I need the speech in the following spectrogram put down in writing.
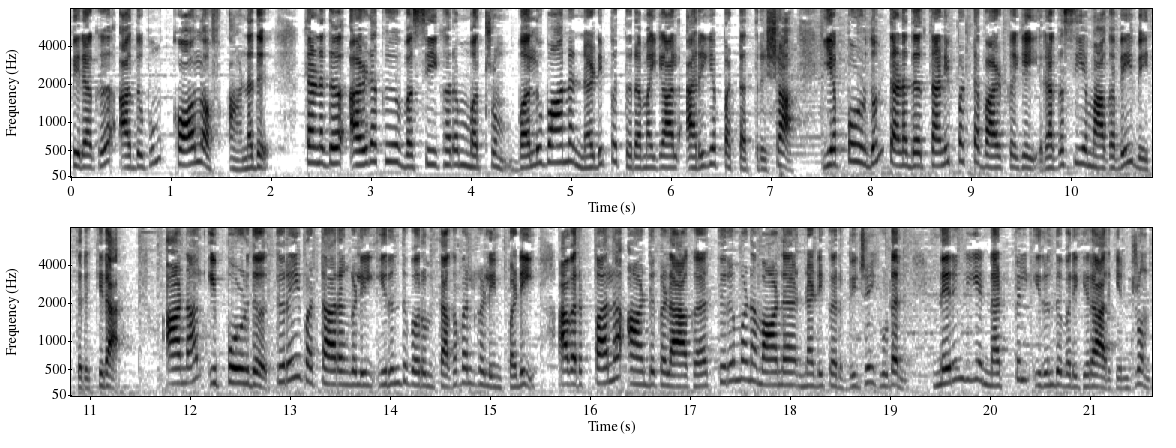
பிறகு அதுவும் கால் ஆஃப் ஆனது. தனது அழகு வசீகரம் மற்றும் வலுவான நடிப்பு திறமையால் அறியப்பட்ட த்ரிஷா எப்பொழுதும் தனது தனிப்பட்ட வாழ்க்கையை ரகசியமாகவே வைத்திருக்கிறார். ஆனால் இப்பொழுது திரை வட்டாரங்களில் இருந்து வரும் தகவல்களின்படி அவர் பல ஆண்டுகளாக திருமணமான நடிகர் விஜயுடன் நெருங்கிய நட்பில் இருந்து வருகிறார் என்றும்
